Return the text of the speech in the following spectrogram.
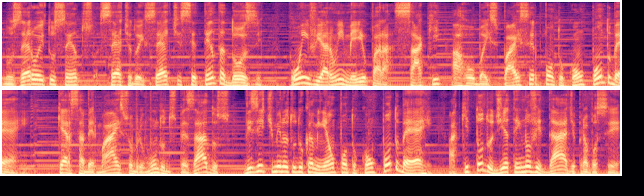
no 0800 727 7012 ou enviar um e-mail para saque@spicer.com.br. Quer saber mais sobre o mundo dos pesados? Visite minutodocaminhão.com.br. Aqui todo dia tem novidade para você.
